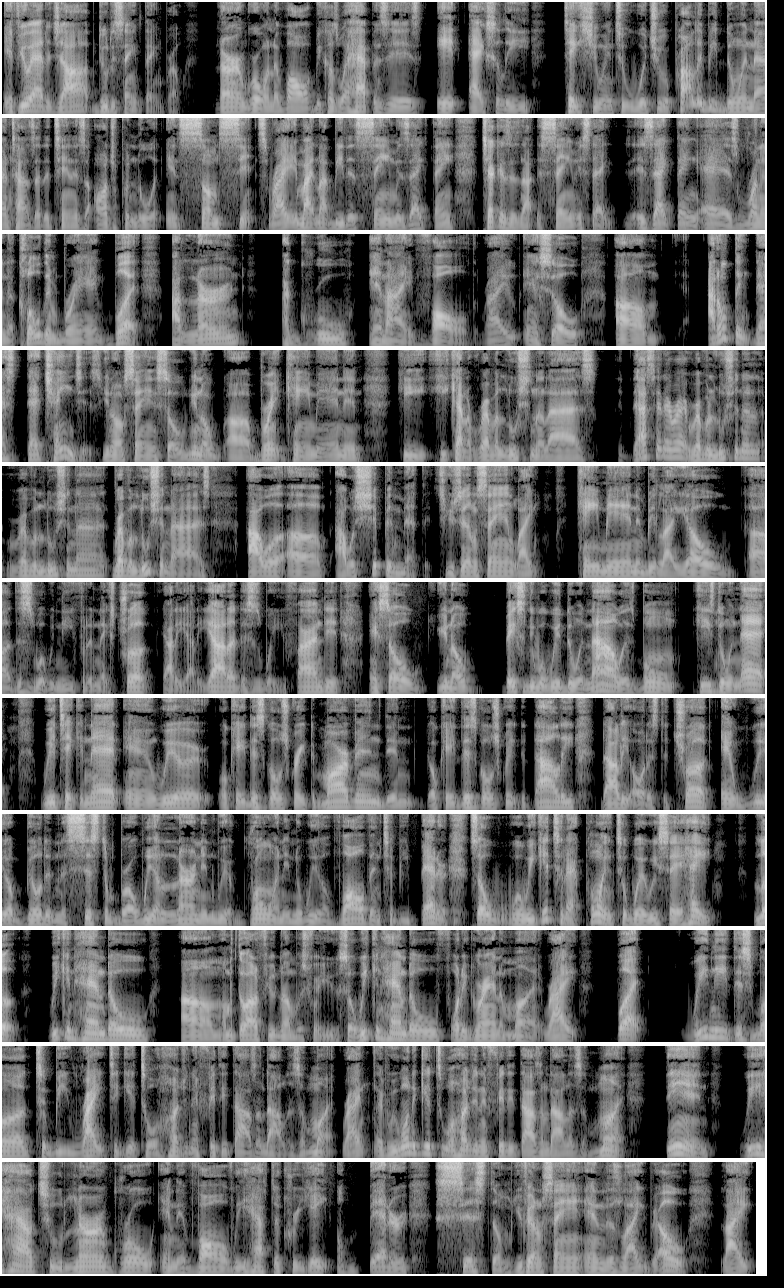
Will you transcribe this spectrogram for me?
if you're at a job, do the same thing, bro. Learn, grow, and evolve because what happens is it actually takes you into what you will probably be doing nine times out of 10 as an entrepreneur in some sense, right? It might not be the same exact thing. Checkers is not the same exact, exact thing as running a clothing brand, but I learned, I grew, and I evolved, right? And so, um, I don't think that's that changes. You know what I'm saying? So, you know, uh, Brent came in and he he kind of revolutionized. Did I say that right? Revolutionized, revolutionized, revolutionized our uh our shipping methods. You see what I'm saying? Like came in and be like, yo, uh, this is what we need for the next truck, yada yada yada. This is where you find it. And so, you know, basically what we're doing now is boom, he's doing that. We're taking that and we're okay, this goes straight to Marvin, then okay, this goes straight to Dolly. Dolly orders the truck, and we are building the system, bro. We are learning, we are growing, and we're evolving to be better. So when we get to that point to where we say, hey, look, we can handle. Um, I'm gonna throw out a few numbers for you. So we can handle forty grand a month, right? But we need this mug to be right to get to $150,000 a month, right? If we want to get to $150,000 a month, then we have to learn, grow, and evolve. We have to create a better system. You feel what I'm saying? And it's like, oh, like,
